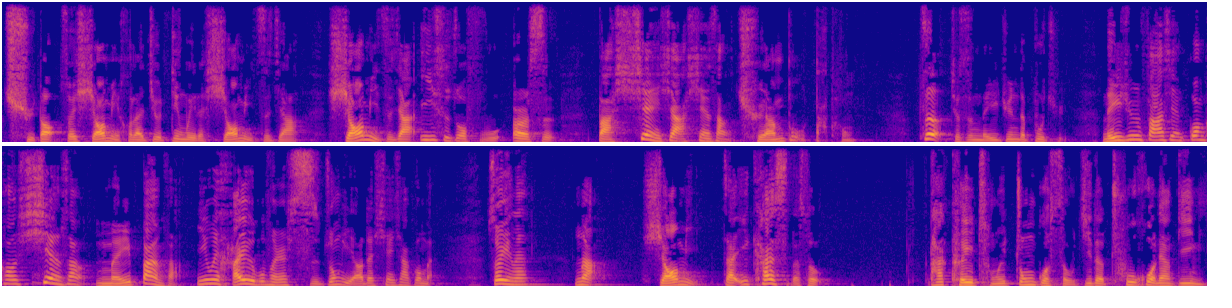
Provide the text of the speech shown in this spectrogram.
渠道。所以小米后来就定位了小米之家。小米之家一是做服务，二是把线下线上全部打通，这就是雷军的布局。雷军发现光靠线上没办法，因为还有一部分人始终也要在线下购买，所以呢，那小米。在一开始的时候，它可以成为中国手机的出货量第一名，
